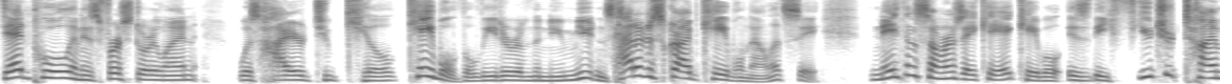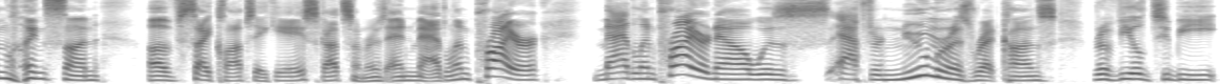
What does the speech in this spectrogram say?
Deadpool in his first storyline was hired to kill Cable, the leader of the New Mutants. How to describe Cable now? Let's see. Nathan Summers, aka Cable, is the future timeline son of Cyclops, aka Scott Summers, and Madelyne Pryor. Madelyne Pryor now was, after numerous retcons, revealed to be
